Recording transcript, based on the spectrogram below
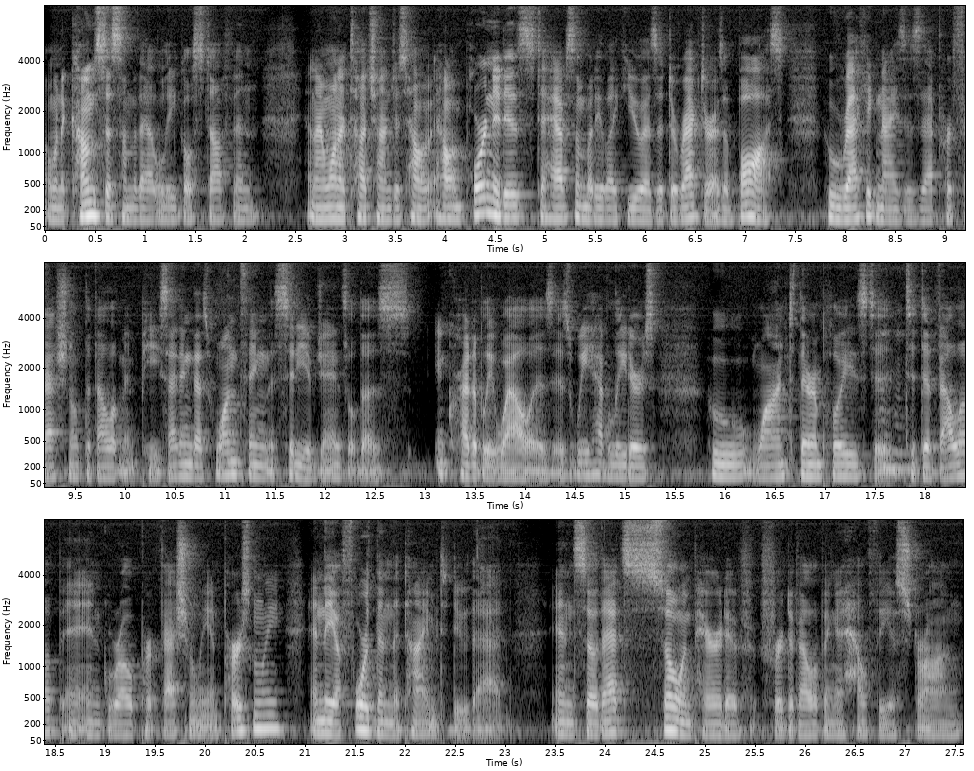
uh, when it comes to some of that legal stuff and and I want to touch on just how how important it is to have somebody like you as a director, as a boss who recognizes that professional development piece. I think that's one thing the city of Janesville does incredibly well is is we have leaders who want their employees to, mm-hmm. to develop and, and grow professionally and personally, and they afford them the time to do that. And so that's so imperative for developing a healthy, a strong,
